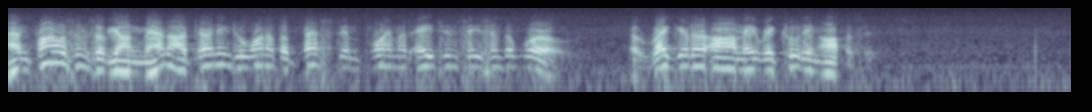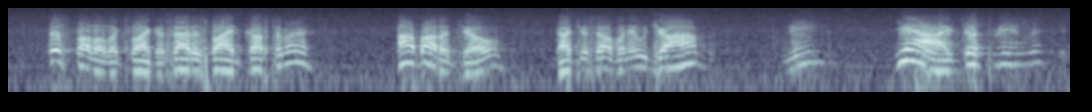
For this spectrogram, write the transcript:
And thousands of young men are turning to one of the best employment agencies in the world, the regular Army recruiting offices. This fellow looks like a satisfied customer. How about it, Joe? Got yourself a new job? Me? Yeah, I just re-enlisted.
